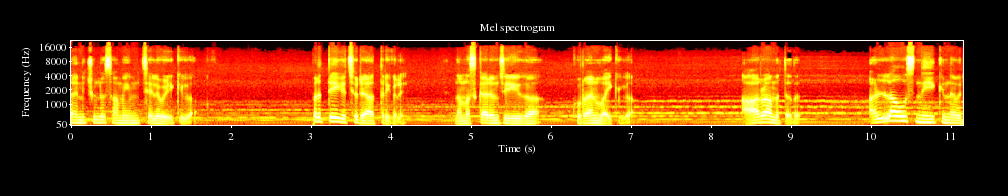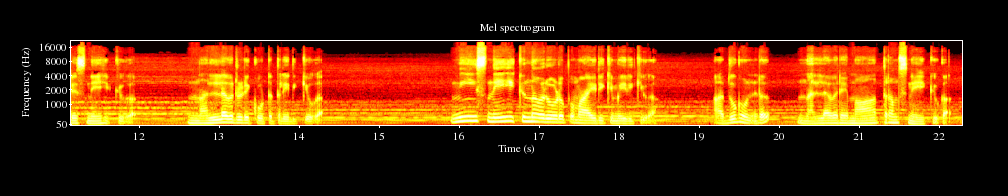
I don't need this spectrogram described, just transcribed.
തനിച്ചുള്ള സമയം ചെലവഴിക്കുക. പ്രത്യേകിച്ച് രാത്രികളിൽ നമസ്കാരം ചെയ്യുക ഖുറാൻ വായിക്കുക. ആറാമത്തത് അള്ളാഹു സ്നേഹിക്കുന്നവരെ സ്നേഹിക്കുക നല്ലവരുടെ കൂട്ടത്തിൽ ഇരിക്കുക. നീ സ്നേഹിക്കുന്നവരോടൊപ്പമായിരിക്കും ഇരിക്കുക. അതുകൊണ്ട് നല്ലവരെ മാത്രം സ്നേഹിക്കുക.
